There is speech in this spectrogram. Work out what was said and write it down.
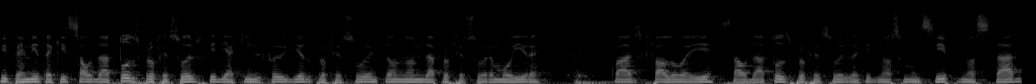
me permita aqui saudar todos os professores, porque dia 15 foi o dia do professor, então, em nome da professora Moira Quadros, que falou aí, saudar todos os professores aqui do nosso município, do nosso estado.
